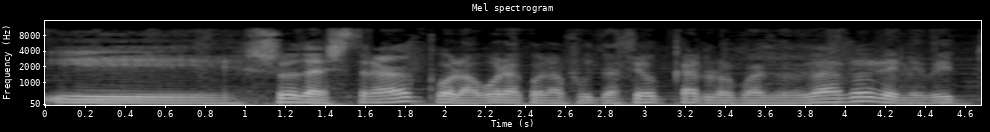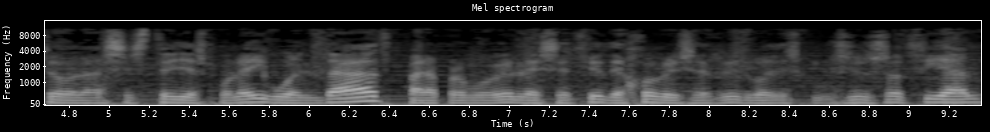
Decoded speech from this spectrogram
Y Soda Strand colabora con la Fundación Carlos Maldonado en el evento Las Estrellas por la Igualdad para promover la excepción de jóvenes en riesgo de exclusión social.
